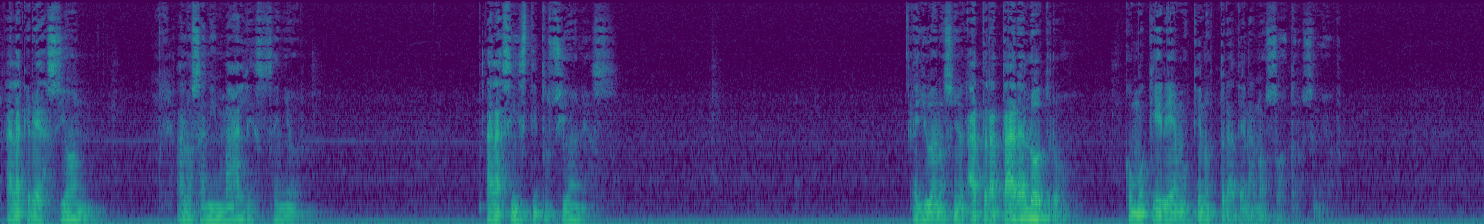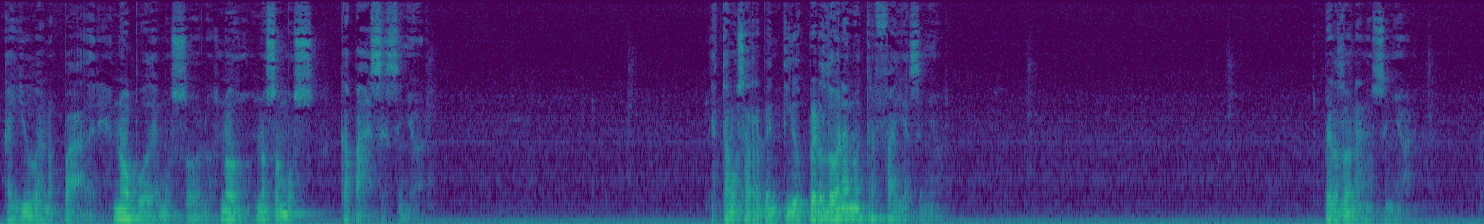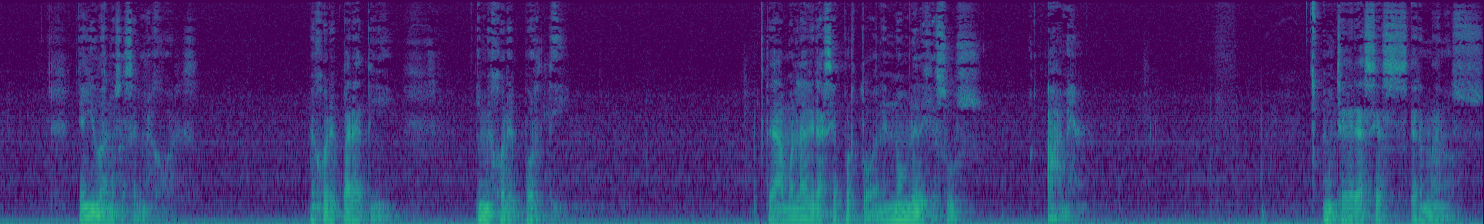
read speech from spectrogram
a la creación, a los animales, Señor, a las instituciones. Ayúdanos, Señor, a tratar al otro como queremos que nos traten a nosotros, Señor. Ayúdanos, Padre. No podemos solos, no, no somos capaces, Señor. Estamos arrepentidos. Perdona nuestras fallas, Señor. Perdónanos, Señor. Y ayúdanos a ser mejores. Mejores para ti y mejores por ti. Te damos la gracia por todo. En el nombre de Jesús. Amén. Muchas gracias, hermanos.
